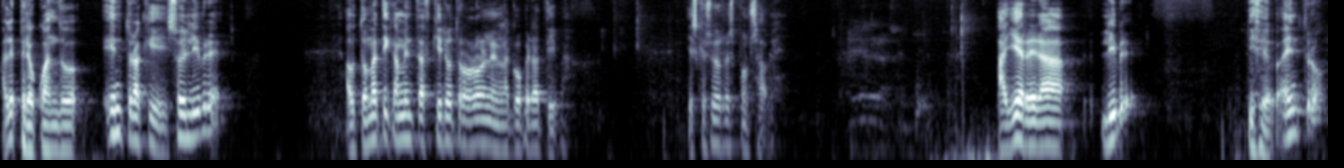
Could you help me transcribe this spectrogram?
¿Vale? Pero cuando entro aquí, soy libre, automáticamente adquiero otro rol en la cooperativa. Y es que soy responsable. Ayer era libre, dice, entro.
